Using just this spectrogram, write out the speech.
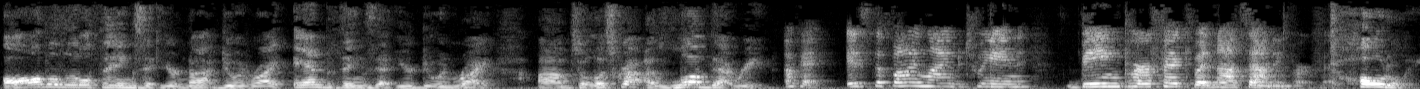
all the little things that you're not doing right and the things that you're doing right. Um, so let's grab. I love that read. Okay, it's the fine line between being perfect but not sounding perfect. Totally.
